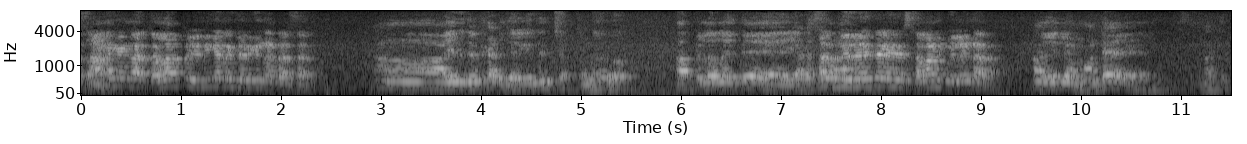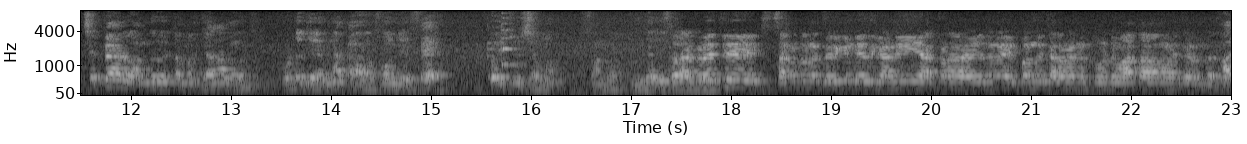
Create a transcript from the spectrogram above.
స్థానికంగా తెల్లారితో ఎన్ని గంటలకు జరిగిందంటారు సార్? ఐదు గంటలకు అక్కడ జరిగిందని చెప్తున్నారు. ఆ పిల్లలు అయితే ఎడ సార్ మీరైతే స్థలానికి వెళ్ళినారా? వెళ్ళాము. అంటే నాకు చెప్పారు అందరూ తమ జనాలు ఫుడ్ చేరినాక ఫోన్ చేస్తే పోయి జరిగింది సార్ అక్కడైతే సంఘటన జరిగిండేది కానీ అక్కడ ఏదైనా ఇబ్బందికరమైనటువంటి వాతావరణం అయితే ఉంది ఆ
